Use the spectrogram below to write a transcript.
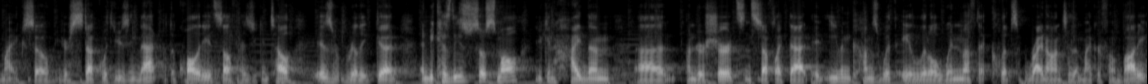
mic. So you're stuck with using that, but the quality itself, as you can tell, is really good. And because these are so small, you can hide them uh, under shirts and stuff like that. It even comes with a little wind muff that clips right onto the microphone body.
